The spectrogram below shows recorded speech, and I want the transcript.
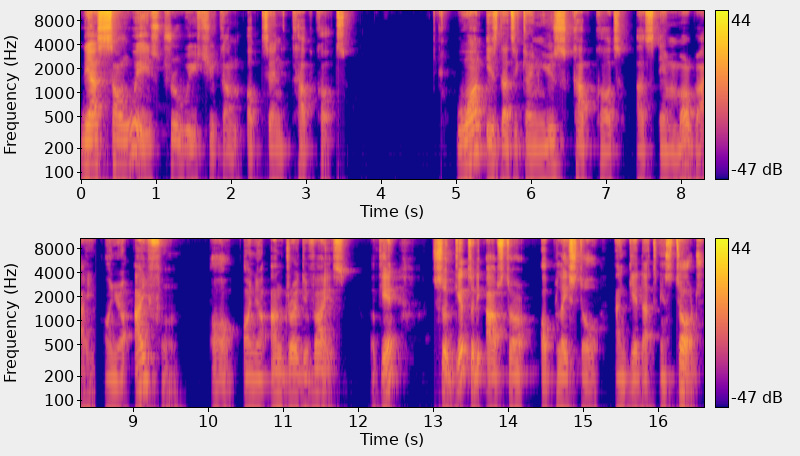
There are some ways through which you can obtain CapCut. One is that you can use CapCut as a mobile on your iPhone or on your Android device. Okay, so get to the App Store or Play Store and get that installed.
